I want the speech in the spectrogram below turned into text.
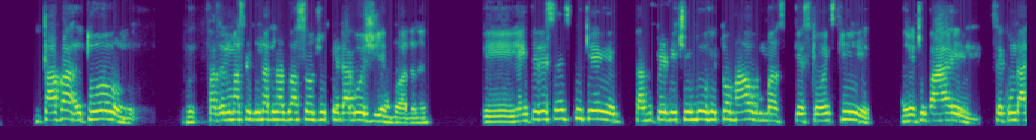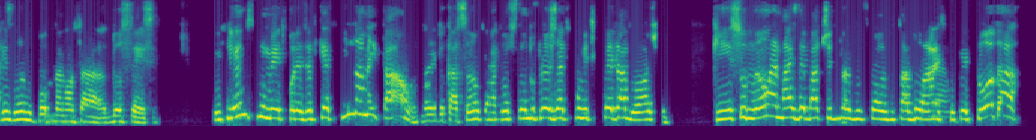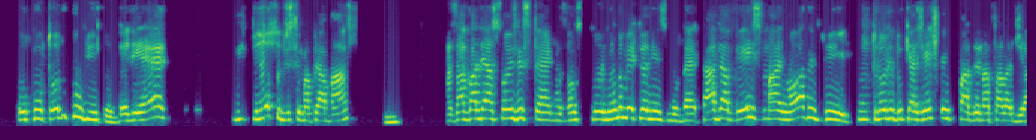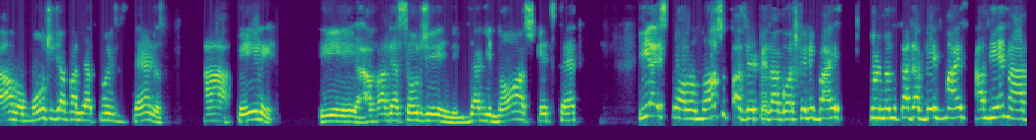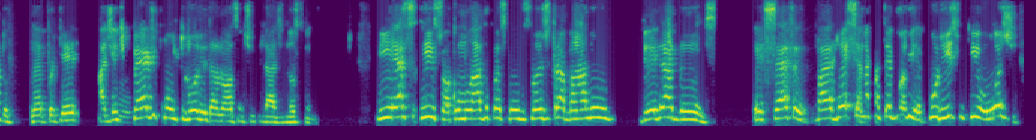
Tava, eu tô fazendo uma segunda graduação de pedagogia agora, né? E é interessante porque está me permitindo retomar algumas questões que a gente vai secundarizando um pouco na nossa docência. E tem um instrumento, por exemplo, que é fundamental na educação, que é a construção do projeto político-pedagógico, que isso não é mais debatido nas escolas estaduais, porque toda, o, todo o currículo ele é imposto de cima para baixo, as avaliações externas vão se tornando mecanismos né, cada vez maiores de controle do que a gente tem que fazer na sala de aula, um monte de avaliações externas, AP, e avaliação de diagnóstico, etc. E a escola, o nosso fazer pedagógico, ele vai tornando cada vez mais alienado, né? porque a gente perde controle da nossa atividade docente. E isso, acumulado com as condições de trabalho degradantes, etc., vai adoecendo a categoria. Por isso que hoje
